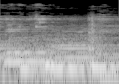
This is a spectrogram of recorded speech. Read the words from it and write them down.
future.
